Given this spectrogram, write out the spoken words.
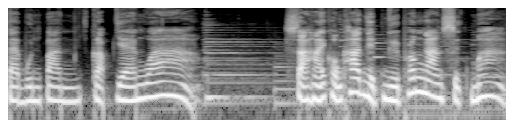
แต่บุญปันกลับแย้งว่า สหายของข้าเหน็ดเหนื่อยเพราะงานศึกมาก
